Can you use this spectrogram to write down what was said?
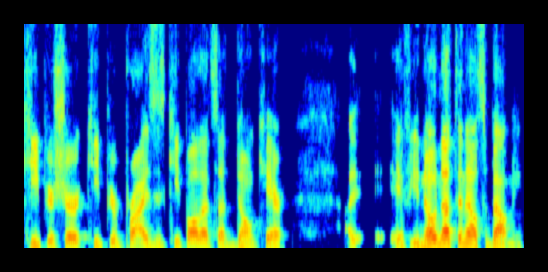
Keep your shirt, keep your prizes, keep all that stuff. Don't care. I, if you know nothing else about me,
